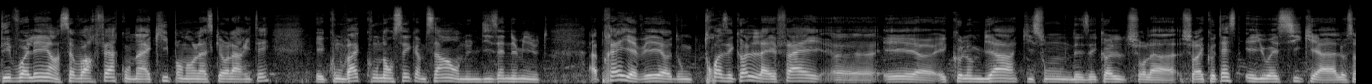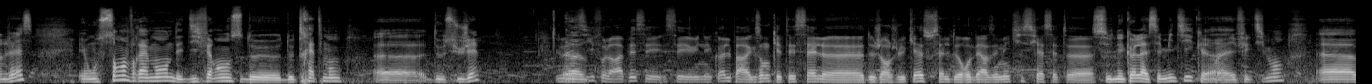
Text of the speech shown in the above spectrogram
dévoiler un savoir-faire qu'on a acquis pendant la scolarité et qu'on va condenser comme ça en une dizaine de minutes. Après, il y avait euh, donc trois écoles, la FI et, euh, et Columbia, qui sont des écoles sur la, sur la côte est, et USC qui est à Los Angeles. Et on sent vraiment des différences de, de traitement euh, de sujets. L'USC, il faut le rappeler, c'est une école par exemple qui était celle euh, de George Lucas ou celle de Robert Zemeckis qui a cette. euh, C'est une école assez mythique, euh, effectivement. Euh,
